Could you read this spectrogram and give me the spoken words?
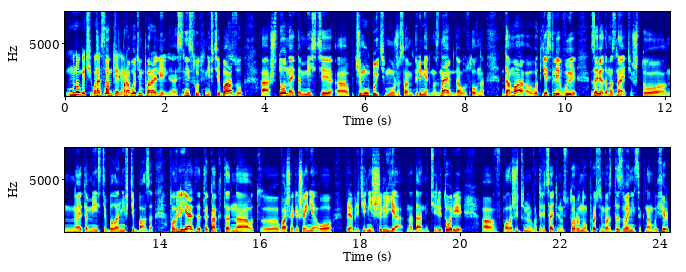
много чего так на самом вот, деле. проводим параллель. Э, снесут нефтебазу. А что на этом месте, а, чему быть, мы уже с вами примерно знаем, да, условно, дома. Вот если вы заведомо знаете, что на этом этом месте была нефтебаза. Повлияет это как-то на вот э, ваше решение о приобретении жилья на данной территории а, в положительную, в отрицательную сторону? Просим вас дозвониться к нам в эфир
